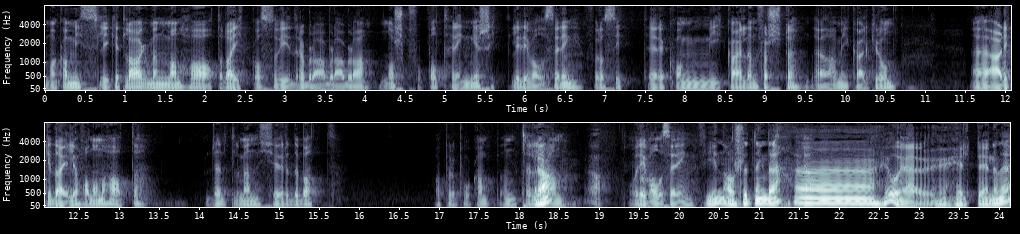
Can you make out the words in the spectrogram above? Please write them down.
Man kan mislike et lag, men man hater da ikke, osv. Bla, bla, bla. Norsk fotball trenger skikkelig rivalisering. For å sitere kong Mikael den første, det er da Mikael Krohn. Eh, Er det ikke deilig å ha noen å hate? Gentlemen, kjør debatt. Apropos kampen til Ja. ja. Og rivalisering. Fin avslutning, det. Eh, jo, jeg er helt enig i det.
